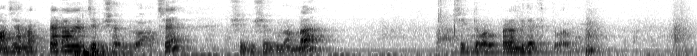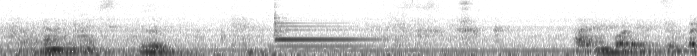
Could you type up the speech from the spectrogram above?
মাঝে আমরা প্যাটার্নের যে বিষয়গুলো আছে, সেই বিষয়গুলো আমরা শিখতে পারব, প্যাটার্ন ডিজাইন শিখতে পারব। হুম। আর পরে super।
